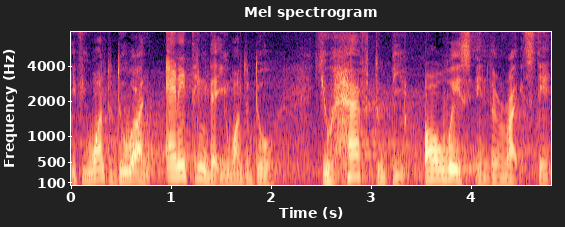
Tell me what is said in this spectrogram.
if you want to do well in anything that you want to do, you have to be always in the right state.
